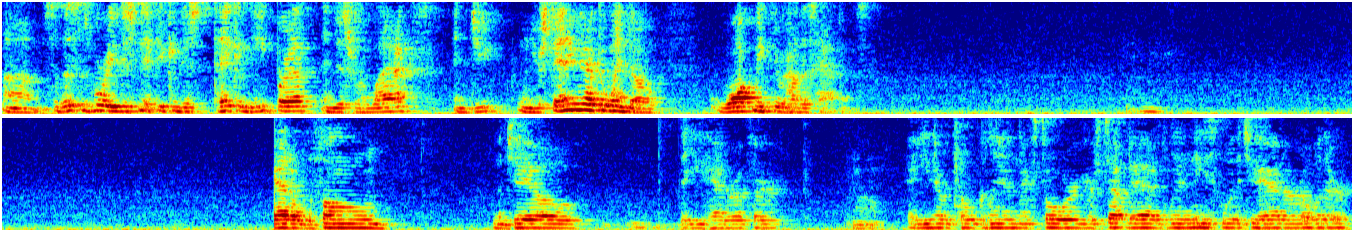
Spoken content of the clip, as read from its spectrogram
um, so this is where you just if you can just take a deep breath and just relax and you, when you're standing there at the window walk me through how this happens Dad over the phone, in the jail, that you had her up there. No. And you never told Glenn next door, your stepdad, Glenn Eastwood, that you had her over there?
